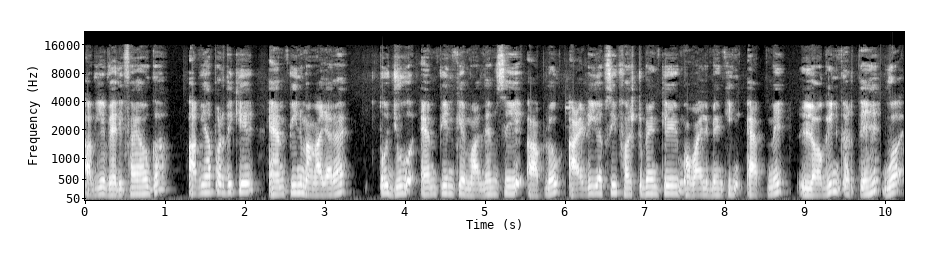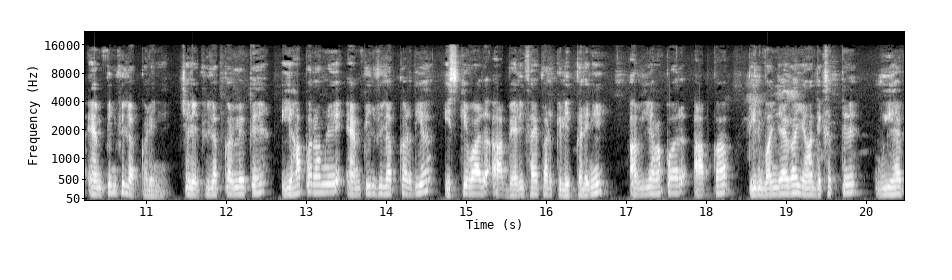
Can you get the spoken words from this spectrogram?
अब ये वेरीफाई होगा। अब यहाँ पर देखिए एम पिन मांगा जा रहा है। तो जो एम पिन के माध्यम से आप लोग आईडीएफसी फ़र्स्ट बैंक के मोबाइल बैंकिंग ऐप में लॉगिन करते हैं, वह एम पिन फिलअप करेंगे। चलिए फिलअप कर लेते हैं। यहाँ पर हमने एम पिन फिलअप कर दिया। इसके बाद आप वेरीफाई पर क्लिक करेंगे। अब यहाँ पर आपका पिन बन जाएगा। यहाँ देख सकते हैं we have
